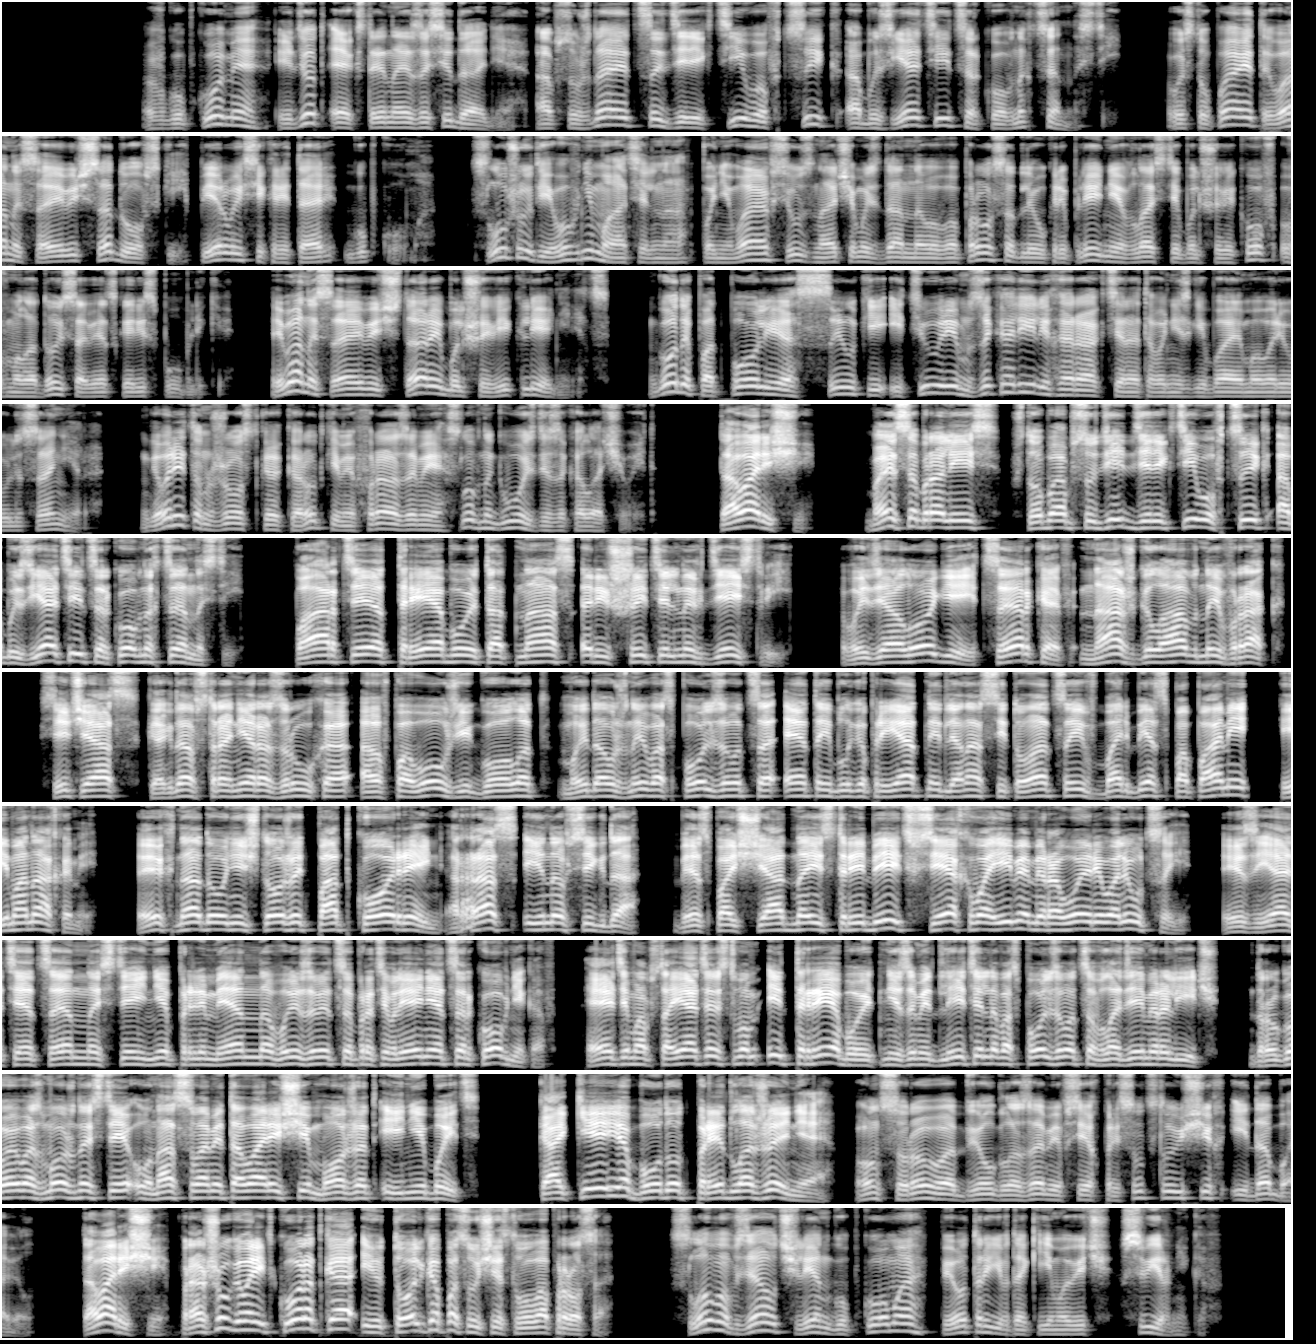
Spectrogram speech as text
В губкоме идет экстренное заседание. Обсуждается директива в ЦИК об изъятии церковных ценностей. Выступает Иван Исаевич Садовский, первый секретарь губкома. Слушают его внимательно, понимая всю значимость данного вопроса для укрепления власти большевиков в молодой Советской Республике. Иван Исаевич – старый большевик-ленинец. Годы подполья, ссылки и тюрем закалили характер этого несгибаемого революционера. Говорит он жестко, короткими фразами, словно гвозди заколачивает. «Товарищи, мы собрались, чтобы обсудить директиву в ЦИК об изъятии церковных ценностей. Партия требует от нас решительных действий. В идеологии церковь – наш главный враг. Сейчас, когда в стране разруха, а в Поволжье голод, мы должны воспользоваться этой благоприятной для нас ситуацией в борьбе с попами и монахами. Их надо уничтожить под корень, раз и навсегда. Беспощадно истребить всех во имя мировой революции. Изъятие ценностей непременно вызовет сопротивление церковников. Этим обстоятельством и требует незамедлительно воспользоваться Владимир Ильич. Другой возможности у нас с вами, товарищи, может и не быть. Какие будут предложения?» Он сурово обвел глазами всех присутствующих и добавил. «Товарищи, прошу говорить коротко и только по существу вопроса». Слово взял член губкома Петр Евдокимович Свирников.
